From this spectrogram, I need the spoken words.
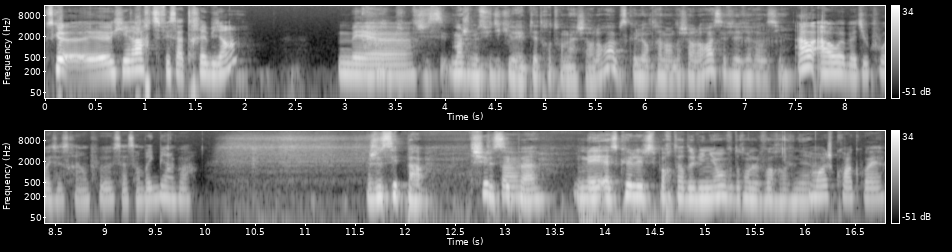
Parce que euh, Girard fait ça très bien, mais euh, Je sais- moi, je me suis dit qu'il allait peut-être retourner à Charleroi, parce que l'entraîneur de Charleroi s'est fait virer aussi. ah, ouais, ah ouais bah du coup ouais, ça serait un peu ça s'imbrique bien quoi. Je sais pas. Je sais pas. Mais est-ce que les supporters de l'Union voudront le voir revenir? Moi je crois que ouais.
